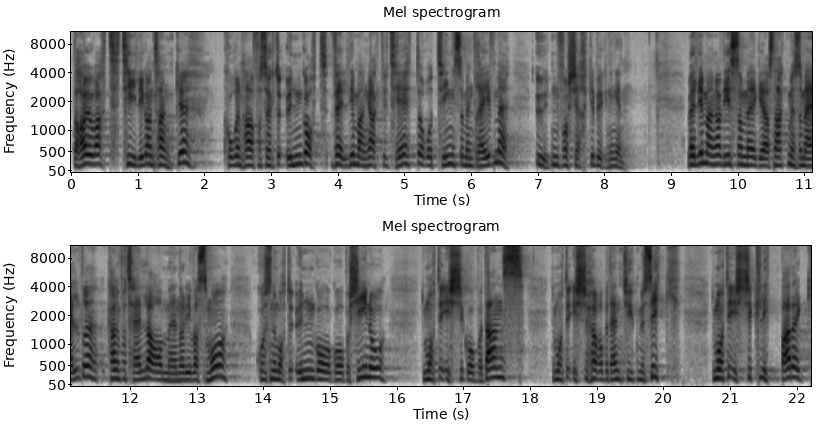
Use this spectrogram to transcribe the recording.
Det har jo vært tidligere en tanke hvor en har forsøkt å unngått veldig mange aktiviteter og ting som en drev med utenfor kirkebygningen. Veldig Mange av de som jeg har snakket med som er eldre, kan fortelle om eh, når de var små, hvordan du måtte unngå å gå på kino. Du måtte ikke gå på dans, du måtte ikke høre på den type musikk. Du måtte ikke klippe deg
